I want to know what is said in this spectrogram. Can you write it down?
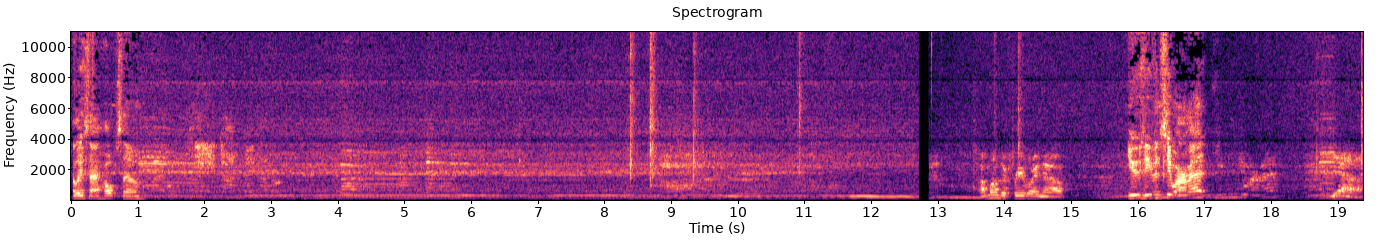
At least I hope so. I'm on the freeway now. You even see where I'm at? Yeah.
